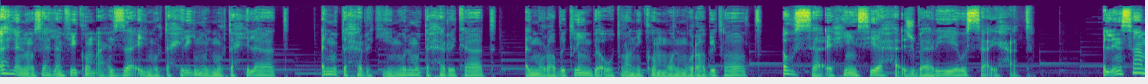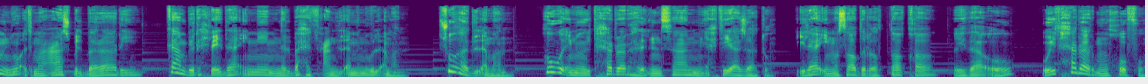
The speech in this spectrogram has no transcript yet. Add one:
أهلا وسهلا فيكم أعزائي المرتحلين والمرتحلات المتحركين والمتحركات المرابطين بأوطانكم والمرابطات أو السائحين سياحة إجبارية والسائحات. الإنسان من وقت ما عاش بالبراري كان برحلة دائمة من البحث عن الأمن والأمان. شو هذا الأمان؟ هو إنه يتحرر هالإنسان من احتياجاته يلاقي مصادر للطاقة غذائه ويتحرر من خوفه.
